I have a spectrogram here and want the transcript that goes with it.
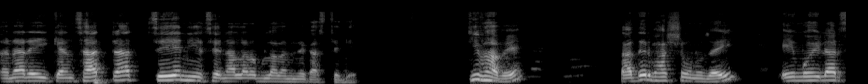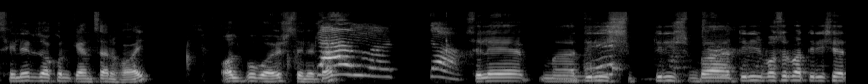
এনার এই ক্যান্সারটা চেয়ে নিয়েছেন আল্লাহ রবুল আলমিনের কাছ থেকে। কীভাবে? তাদের ভাষ্য অনুযায়ী, এই মহিলার ছেলের যখন ক্যান্সার হয় অল্প বয়স ছেলেটা ছেলে তিরিশ তিরিশ বা তিরিশ বছর বা তিরিশের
